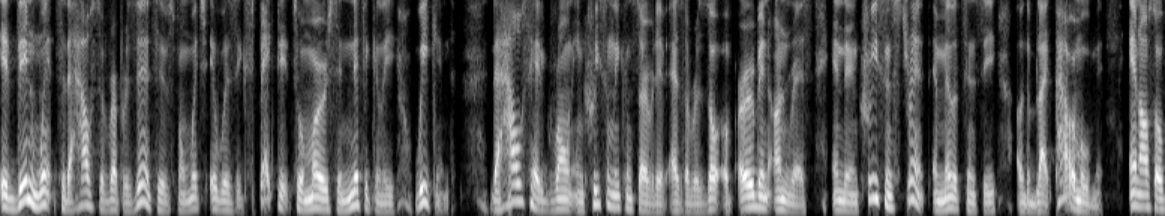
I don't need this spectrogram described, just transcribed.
It then went to the House of Representatives, from which it was expected to emerge significantly weakened. The House had grown increasingly conservative as a result of urban unrest and the increasing strength and militancy of the Black Power movement. And also,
